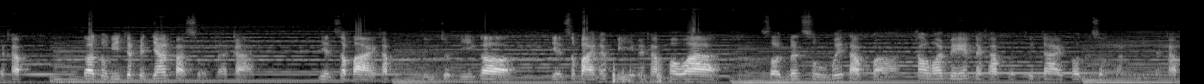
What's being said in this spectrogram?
นะครับ ก็ตรงนี้จะเป็นย่านป่าสนอากาศเย็นสบายครับ ถึงจุดนี้ก็เย็นสบายทั้งปีนะครับ เพราะว่าสนมันสูงไม่ต่ำกว่า 900 เมตรนะครับก็ขึ้นได้ต้นสนแบบนี้นะครับ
